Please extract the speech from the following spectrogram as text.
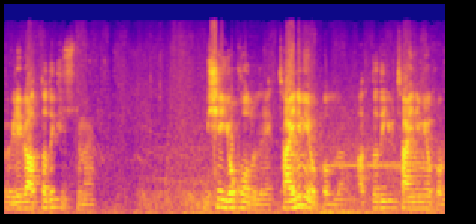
Öyle bir atladı ki üstüme. Bir şey yok oldu direkt. Tiny mi yok oldu? Atladığı gibi Tiny'm yok oldu.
